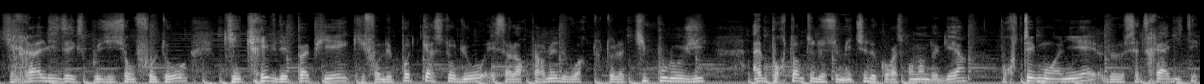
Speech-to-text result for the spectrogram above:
qui réalisent des expositions photos, qui écrivent des papiers, qui font des podcasts audio et ça leur permet de voir toute la typologie importante de ce métier de correspondant de guerre pour témoigner de cette réalité.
